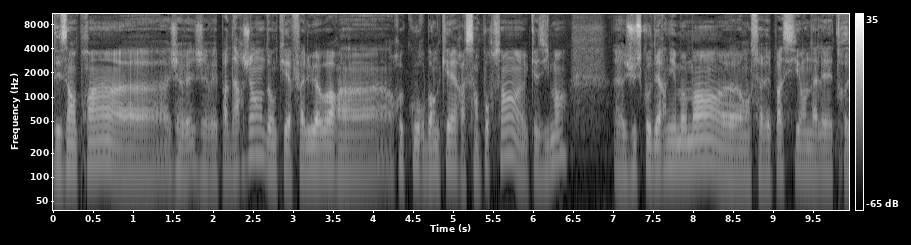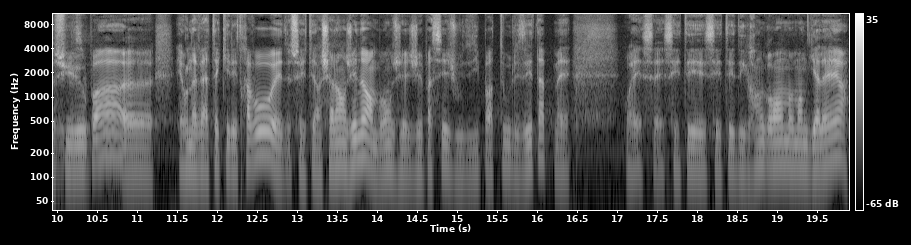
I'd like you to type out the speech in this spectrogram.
des, emprunts, euh, j'avais pas d'argent, donc il a fallu avoir un recours bancaire à 100% euh, quasiment. Jusqu'au dernier moment, on ne savait pas si on allait être suivi ou pas, et on avait attaqué les travaux, et c'était un challenge énorme. Bon, j'ai passé, je vous dis pas toutes les étapes, mais ouais, c'était des grands, grands moments de galère.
